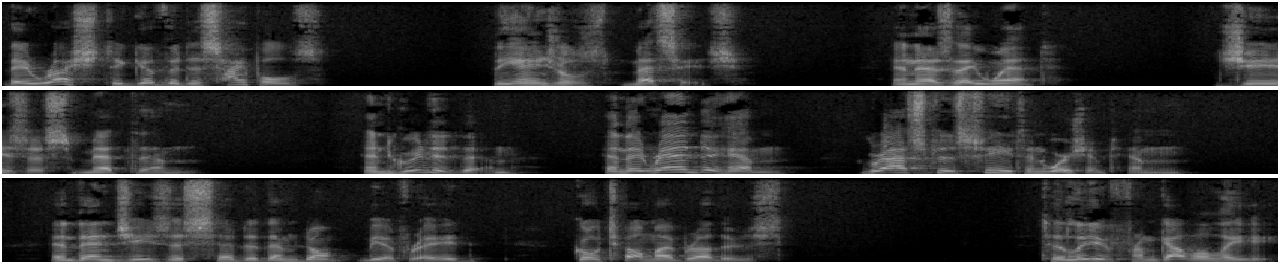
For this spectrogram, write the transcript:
they rushed to give the disciples the angel's message. And as they went, Jesus met them and greeted them and they ran to him, grasped his feet, and worshiped him. And then Jesus said to them, Don't be afraid. Go tell my brothers to leave from Galilee,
